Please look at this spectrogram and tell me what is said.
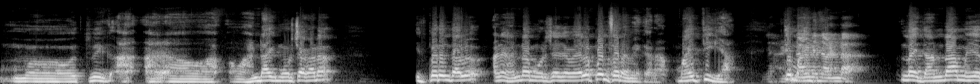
तुम्ही हंडा एक मोर्चा काढा. इथपर्यंत आलं आणि हंडा मोर्चाच्या वेळेला पंचनामे करा. माहिती घ्या. ते आणि माहिती दांडा. नाही दांडा म्हणजे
